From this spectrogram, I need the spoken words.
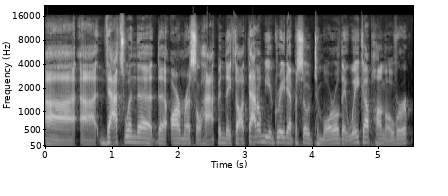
uh, uh, that's when the the arm wrestle happened. They thought that'll be a great episode tomorrow. They wake up hungover.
